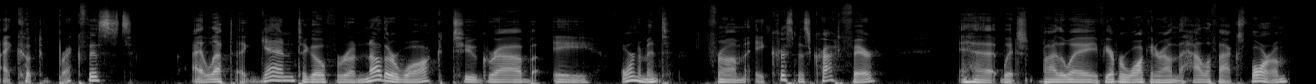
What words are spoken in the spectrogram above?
I cooked breakfast. I left again to go for another walk to grab a ornament from a Christmas craft fair. Uh, which, by the way, if you're ever walking around the Halifax Forum,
